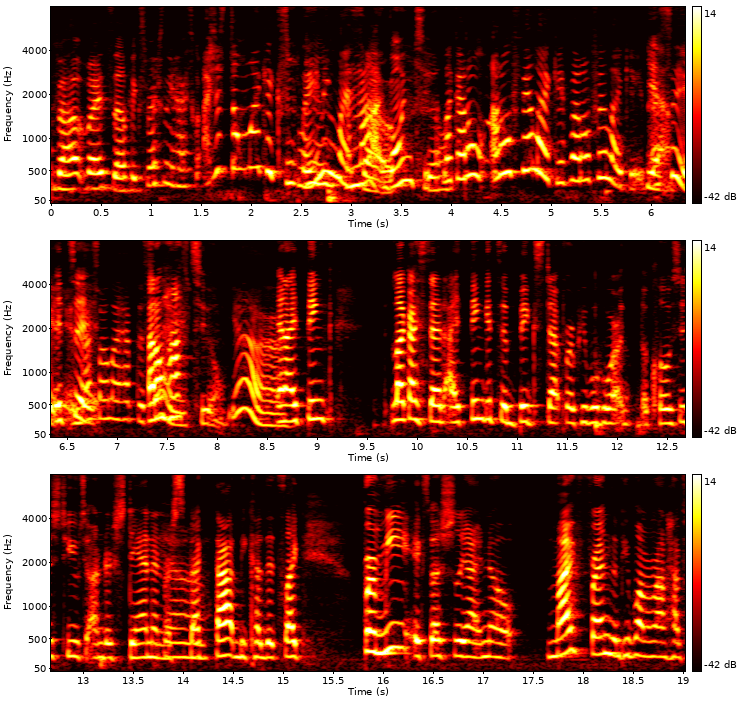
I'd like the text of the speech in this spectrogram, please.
about myself, especially in high school. I just don't like explaining Mm-mm, myself. i'm not going to Like I don't, I don't feel like it if I don't feel like it. That's Yeah, it. it's and it. That's all I have to say. i don't have to Yeah. and i think like i said i think it's a big step for people who are the closest to you to understand and Yeah. respect that because it's like for me especially i know my friends and people i'm around have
